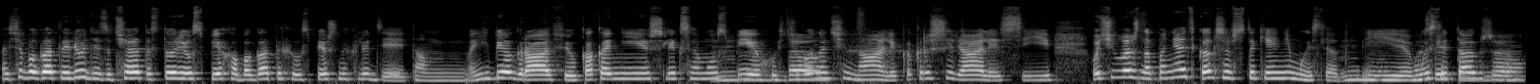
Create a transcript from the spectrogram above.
А еще богатые люди изучают историю успеха богатых и успешных людей, там их биографию, как они шли к своему успеху, mm-hmm, с да. чего начинали, как расширялись. И очень важно понять, как же все-таки они мыслят. Mm-hmm, и мыслить, мыслить так же. Да.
